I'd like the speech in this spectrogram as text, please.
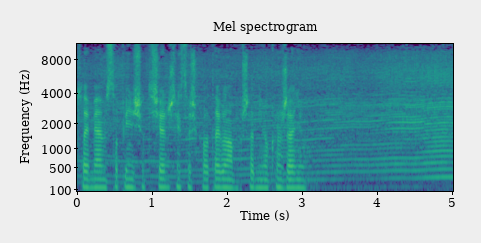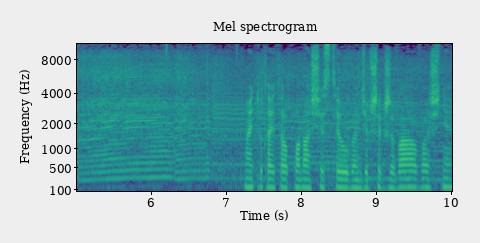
Tutaj miałem 150 tysięcznych, coś koło tego na poprzednim okrążeniu. No i tutaj ta opona się z tyłu będzie przegrzewała właśnie.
